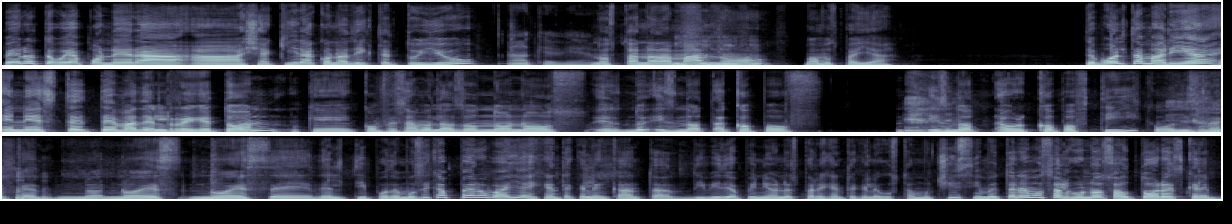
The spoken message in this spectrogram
Pero te voy a poner a, a Shakira con Addicted to You. Ah, qué bien. No está nada mal, ¿no? Vamos para allá. De vuelta, María, en este tema del reggaetón, que confesamos las dos no nos... is no- is not a cup of... Is not our cup of tea, como dicen acá. No, no es, no es eh, del tipo de música, pero vaya, hay gente que le encanta. Divide opiniones, pero hay gente que le gusta muchísimo. Y tenemos algunos autores que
